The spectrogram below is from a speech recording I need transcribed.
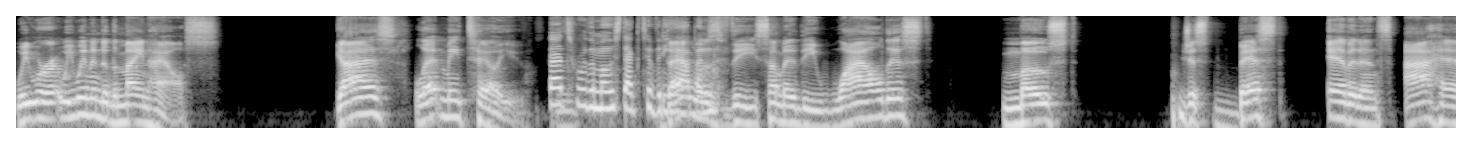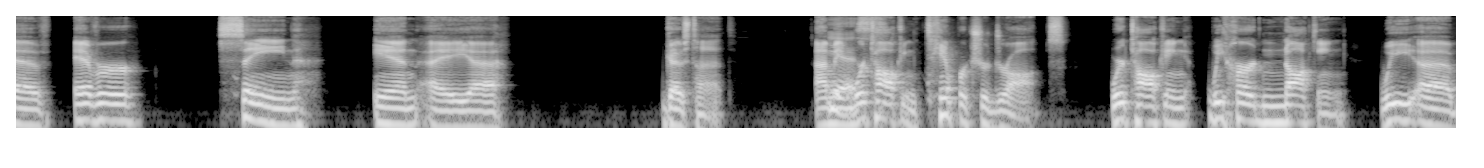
we were we went into the main house. Guys, let me tell you, That's where the most activity that happened. was the some of the wildest, most just best evidence I have ever seen in a uh, ghost hunt. I mean, we're talking temperature drops. We're talking. We heard knocking. We uh,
